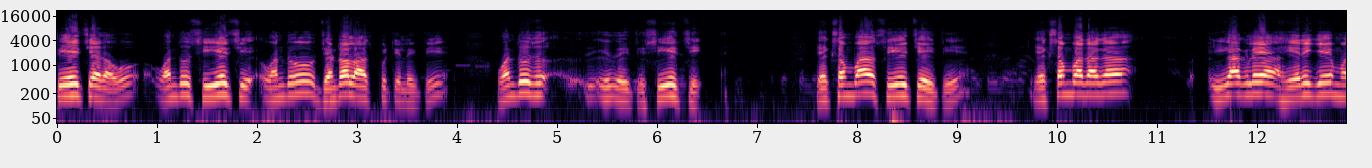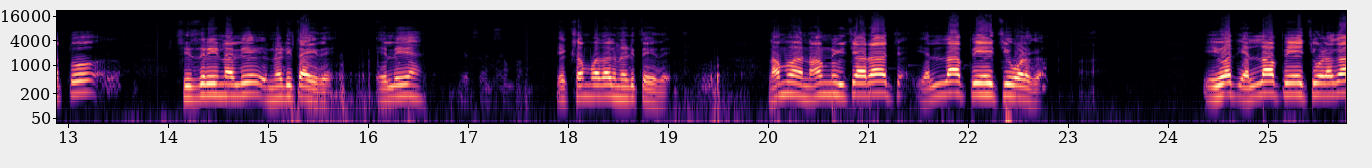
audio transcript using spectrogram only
ಪಿ ಎಚ್ ಅದಾವು. ಒಂದು ಸಿ ಎಚ್ ಒಂದು ಜನರಲ್ ಹಾಸ್ಪಿಟಲ್ ಐತಿ. ಒಂದು ಇದು ಐತಿ ಸಿ ಎಚ್ ಇ ಎಕ್ಸಂಬ ಸಿ ಎಚ್ ಐತಿ. ಎಕ್ಸಂಬದಾಗ ಈಗಾಗಲೇ ಹೆರಿಗೆ ಮತ್ತು ಸಿಜರಿನಲ್ಲಿ ನಡೀತಾ ಇದೆ. ಎಲ್ಲಿ? ಎಕ್ಸಂಬದಾಗ ನಡೀತಾ ಇದೆ. ನಮ್ಮ ನಮ್ಮ ವಿಚಾರ ಎಲ್ಲ ಪಿ ಎಚ್ ಇ ಒಳಗೆ. ಇವತ್ತು ಎಲ್ಲ ಪಿ ಎಚ್ ಒಳಗೆ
